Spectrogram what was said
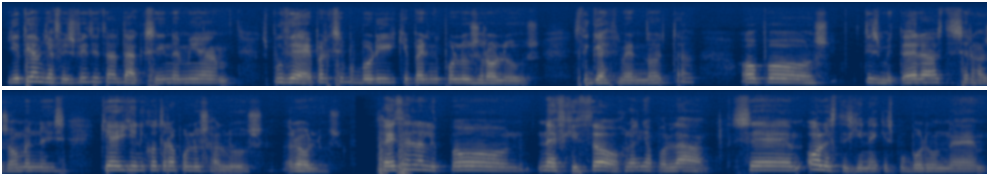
γιατί αν διαφυσβήτητα εντάξει είναι μια σπουδαία ύπαρξη που μπορεί και παίρνει πολλούς ρόλους στην καθημερινότητα, όπως της μητέρας, της εργαζόμενης και γενικότερα πολλούς άλλους ρόλους. Θα ήθελα λοιπόν να ευχηθώ χρόνια πολλά σε όλες τις γυναίκες που μπορούν ε,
